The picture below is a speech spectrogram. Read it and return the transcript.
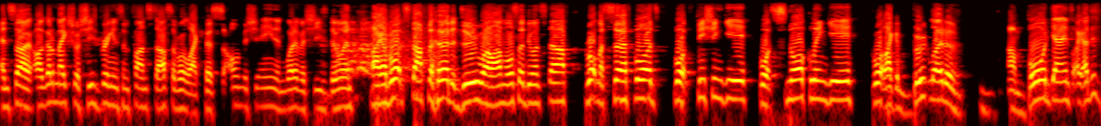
And so I've got to make sure she's bringing some fun stuff. So I brought like her sewing machine and whatever she's doing. Like I brought stuff for her to do while I'm also doing stuff. Brought my surfboards, bought fishing gear, bought snorkeling gear, brought like a bootload of um, board games. Like I just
